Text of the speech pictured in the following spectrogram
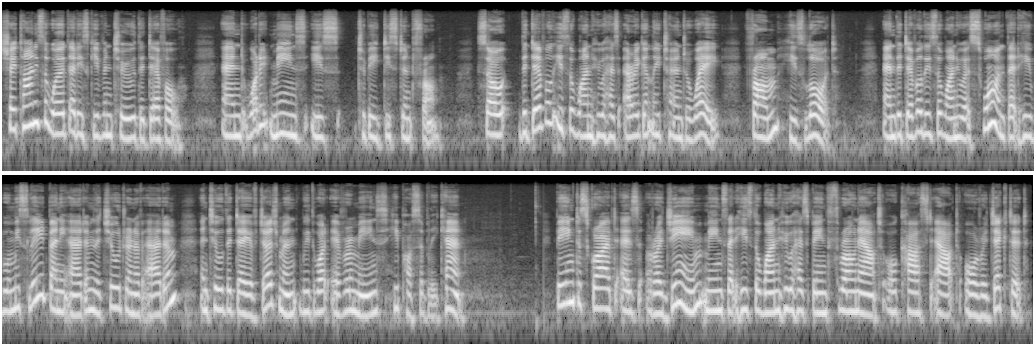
Shaitan is the word that is given to the devil, and what it means is to be distant from. So the devil is the one who has arrogantly turned away from his Lord. And the devil is the one who has sworn that he will mislead Bani Adam, the children of Adam, until the day of judgment with whatever means he possibly can. Being described as Rajim means that he's the one who has been thrown out or cast out or rejected.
